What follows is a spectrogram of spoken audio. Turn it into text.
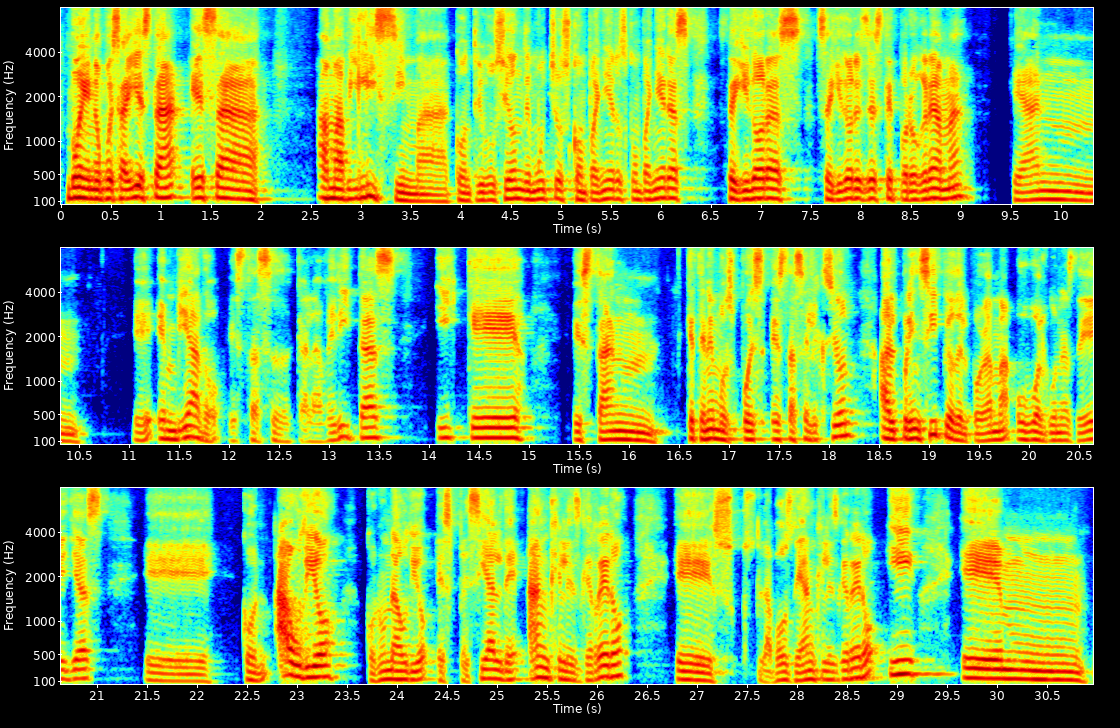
Bueno, pues ahí está esa amabilísima contribución de muchos compañeros, compañeras, seguidoras, seguidores de este programa que han eh, enviado estas eh, calaveritas y que están, que tenemos pues esta selección. Al principio del programa hubo algunas de ellas eh, con audio, con un audio especial de Ángeles Guerrero, la voz de Ángeles Guerrero, y, em,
